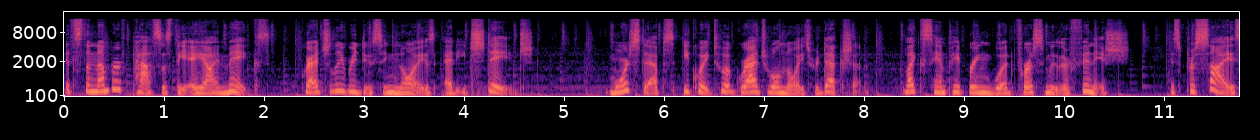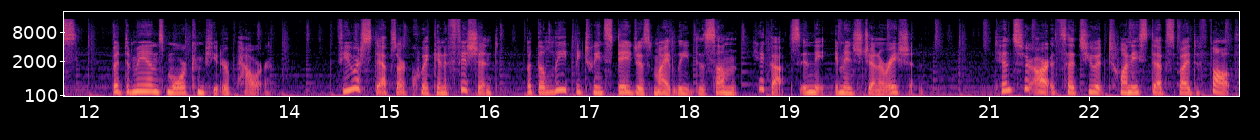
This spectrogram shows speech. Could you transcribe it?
It's the number of passes the AI makes, gradually reducing noise at each stage. More steps equate to a gradual noise reduction, like sandpapering wood for a smoother finish. It's precise, but demands more computer power. Fewer steps are quick and efficient, but the leap between stages might lead to some hiccups in the image generation. TensorArt sets you at 20 steps by default,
